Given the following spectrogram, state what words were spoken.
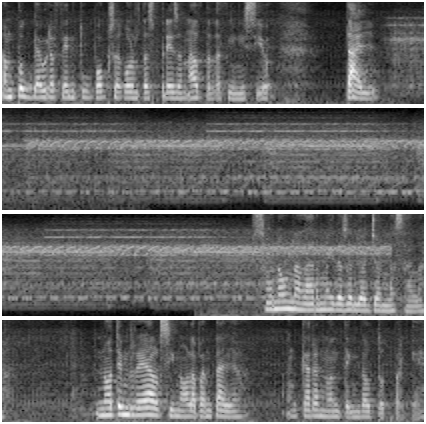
em puc veure fent-ho pocs segons després en alta definició. Tall. Sona una alarma i desallotja en la sala. No a temps real, sinó a la pantalla. Encara no entenc del tot per què.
